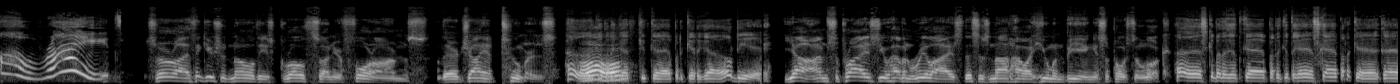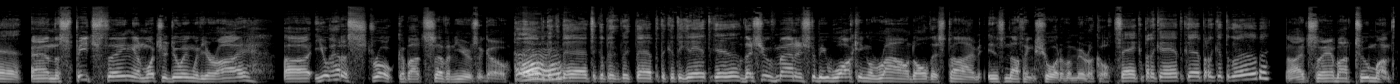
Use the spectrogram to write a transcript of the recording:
All right. Sir, I think you should know these growths on your forearms. They're giant tumors. Oh. Oh dear. Yeah, I'm surprised you haven't realized this is not how a human being is supposed to look. And the speech thing and what you're doing with your eye? Uh, you had a stroke about seven years ago. That you've managed to be walking around all this time is nothing short of a miracle. I'd say about two months.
